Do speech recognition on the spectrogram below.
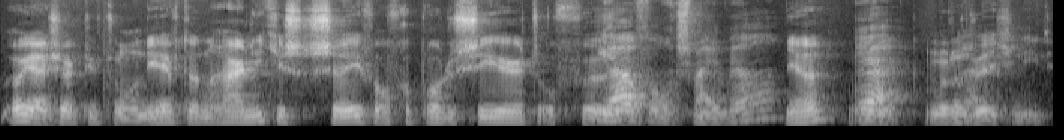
oh ja, Jacques Dutton. En die heeft dan haar liedjes geschreven of geproduceerd? Of, Ja, volgens mij wel. Ja? Oh, Ja. Maar dat Ja. weet je niet.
